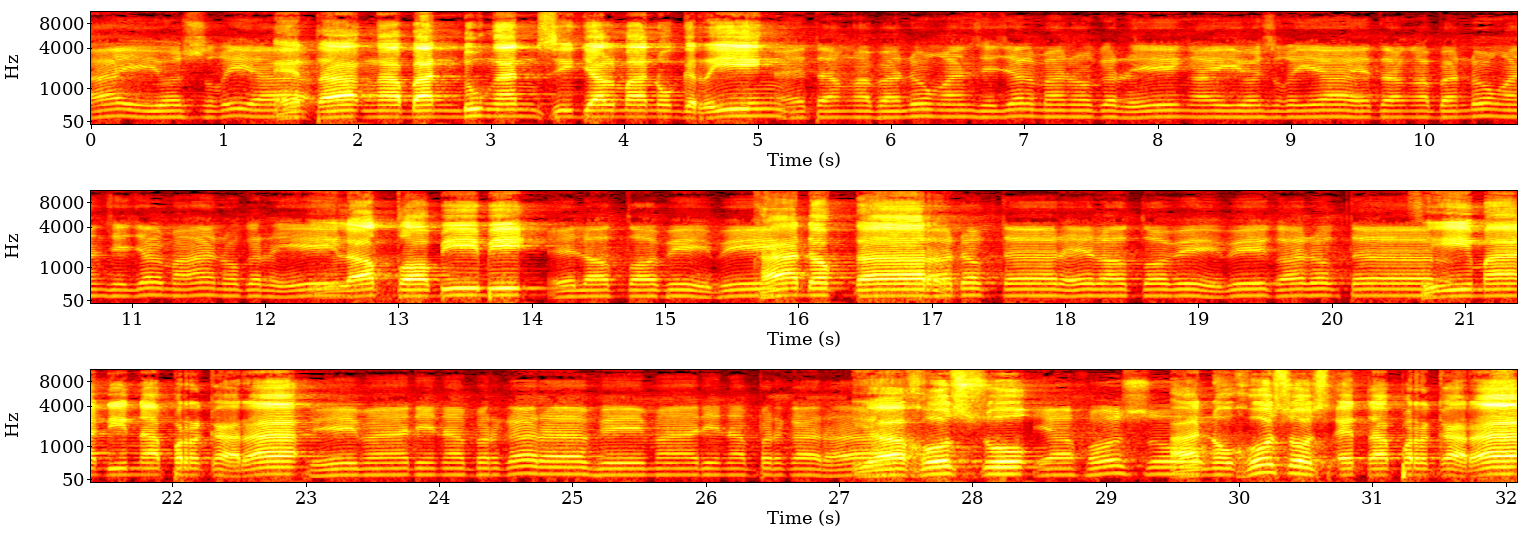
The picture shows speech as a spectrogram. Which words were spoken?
Ayus ria Eta ngabandungan si jalma nu gering Eta ngabandungan si jalma nu gering Ayus ria Eta ngabandungan si jalma anu gering Ila tabibi. Ila tabibi. Ka dokter. Ka dokter. Ila tabibi. Ka dokter. Fima dina perkara. Fima dina perkara. Fima dina perkara. Ya khusu Ya khusus Anu khusus eta perkara.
